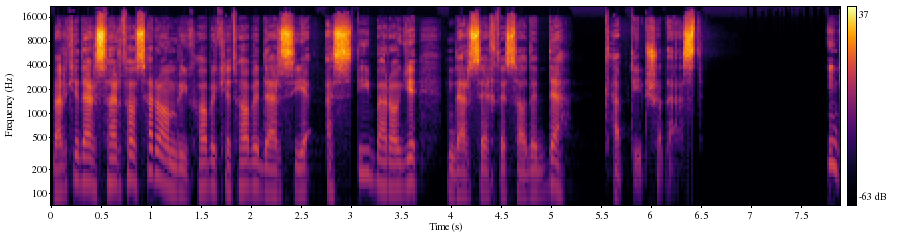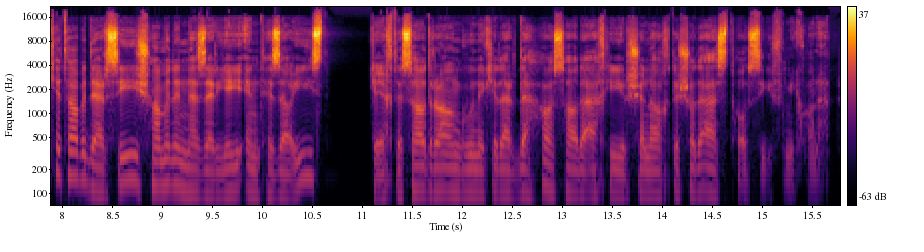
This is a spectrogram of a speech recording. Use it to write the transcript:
بلکه در سرتاسر سر آمریکا به کتاب درسی اصلی برای درس اقتصاد ده تبدیل شده است. این کتاب درسی شامل نظریه انتظایی است که اقتصاد را آنگونه که در دهها سال اخیر شناخته شده است توصیف می کند.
